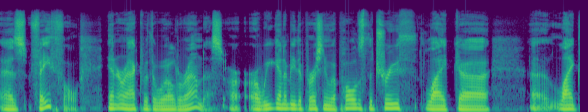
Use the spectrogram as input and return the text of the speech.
as faithful interact with the world around us. Are, are we going to be the person who upholds the truth like uh, uh like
